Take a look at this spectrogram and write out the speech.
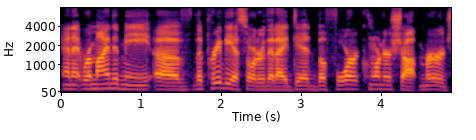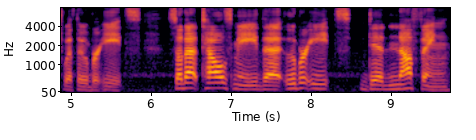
and it reminded me of the previous order that I did before Corner Shop merged with Uber Eats. So that tells me that Uber Eats did nothing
